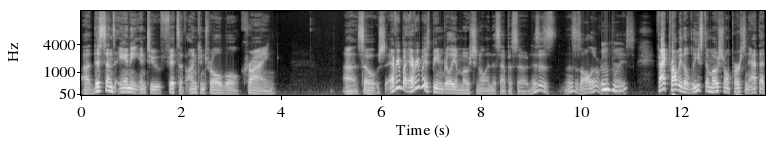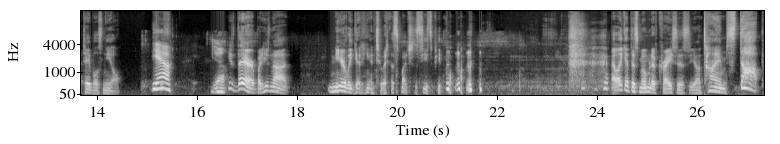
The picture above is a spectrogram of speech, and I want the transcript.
Uh, this sends Annie into fits of uncontrollable crying. Uh, so everybody, everybody's being really emotional in this episode. This is this is all over Mhm. the place. In fact, probably the least emotional person at that table is Neil. Yeah. Yeah. He's there, but he's not nearly getting into it as much as these people are. I like at this moment of crisis, you know, time, stop!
